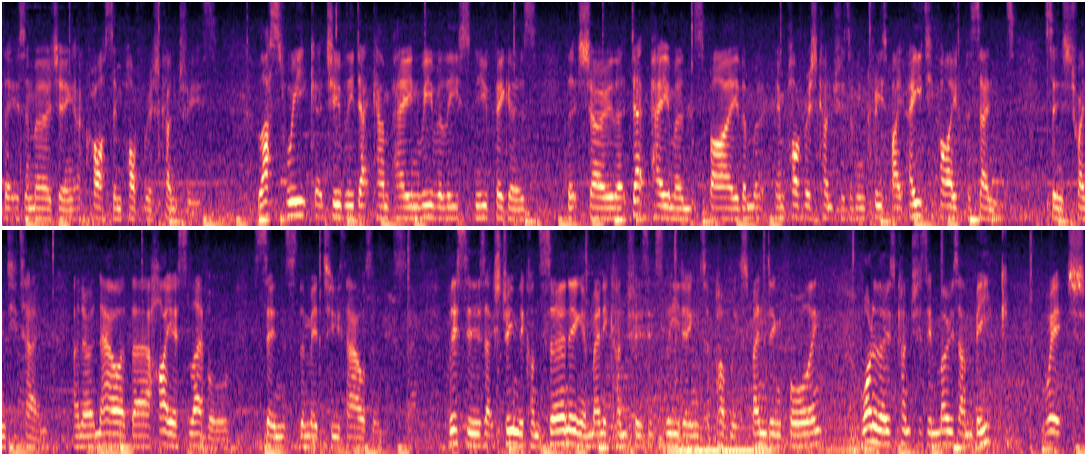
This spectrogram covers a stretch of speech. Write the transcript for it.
that is emerging across impoverished countries. Last week at Jubilee Debt Campaign we released new figures that show that debt payments by the impoverished countries have increased by 85% since 2010 and are now at their highest level since the mid-2000s. This is extremely concerning. In many countries it's leading to public spending falling. One of those countries in Mozambique which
